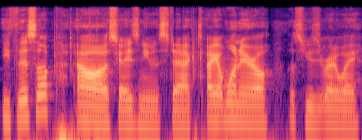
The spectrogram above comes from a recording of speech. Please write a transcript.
Eat this up. Oh, this guy isn't even stacked. I got one arrow. Let's use it right away.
